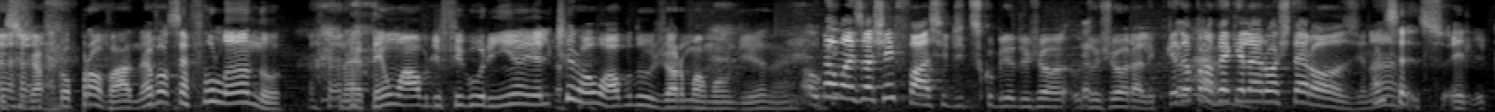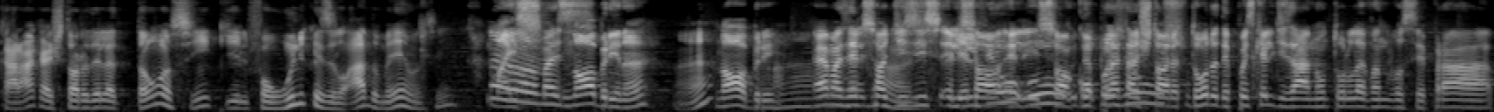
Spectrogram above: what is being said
Isso já ficou provado. Não é você, é fulano. Né? Tem um álbum de figurinha e ele tirou o álbum do Jorah Mormont um dia, né? Não, mas eu achei fácil de descobrir do, jo do Jorah ali. Porque deu pra ver que ele era o Asterose, né? Mas ele, caraca, a história dele é tão assim que ele foi o único exilado mesmo, assim. Mas, Não, mas- nobre, né? É? Nobre. É, mas ele só diz isso, ele, ele só, viu ele o- só completa a o história urso. toda depois que ele diz, ah, não tô levando você pra,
